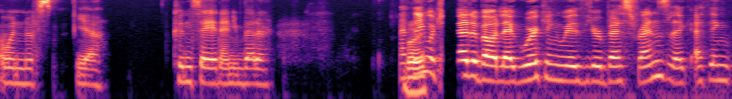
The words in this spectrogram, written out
I wouldn't have yeah couldn't say it any better i right. think what you said about like working with your best friends like i think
